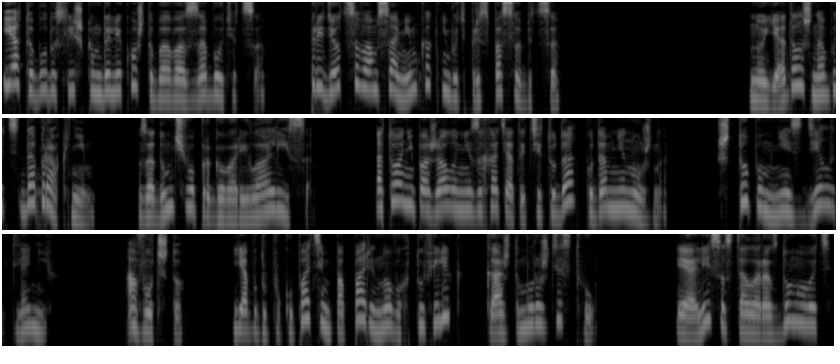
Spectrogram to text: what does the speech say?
Я-то буду слишком далеко, чтобы о вас заботиться. Придется вам самим как-нибудь приспособиться. Но я должна быть добра к ним, задумчиво проговорила Алиса. А то они, пожалуй, не захотят идти туда, куда мне нужно. Что бы мне сделать для них? А вот что. Я буду покупать им по паре новых туфелек каждому Рождеству. И Алиса стала раздумывать,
